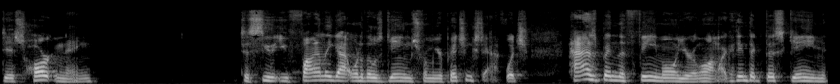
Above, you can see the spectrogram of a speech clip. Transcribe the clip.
disheartening to see that you finally got one of those games from your pitching staff, which has been the theme all year long. Like I think that this game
